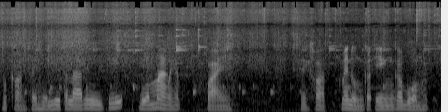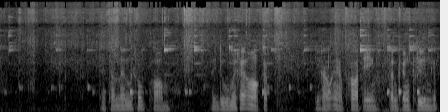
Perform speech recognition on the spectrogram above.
เมื่อก่อนไปเห็นอยู่ตลาดนี่จิมิบวมมากเลยครับควายใกล้คลอดแม่หนุนก็เองก็บวมครับ แต่ตอนนั้นเขาผอม ไปดูไม่ค่อยออกครับ ที่เขาแอบคลอดเองตอนกลางคืนครับ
